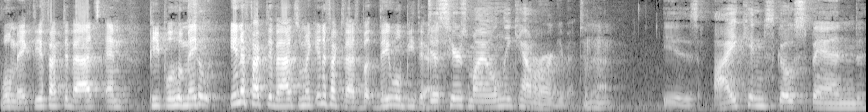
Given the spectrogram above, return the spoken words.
will make the effective ads, and people who make So- ineffective ads will make ineffective ads, but they will be there. Just here's my only counter argument to that mm-hmm. is I can go spend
